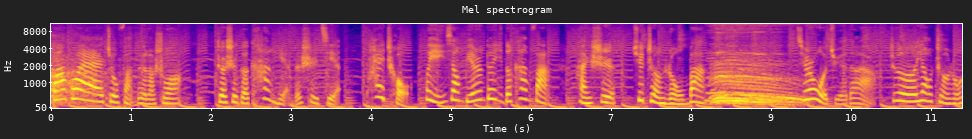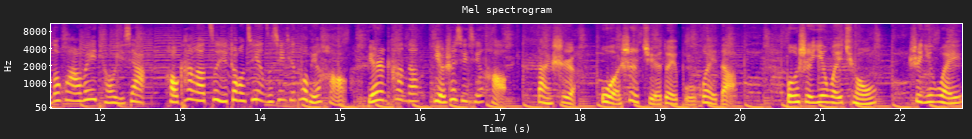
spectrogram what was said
八怪就反对了，说这是个看脸的世界，太丑会影响别人对你的看法，还是去整容吧。其实我觉得啊，这要整容的话，微调一下，好看了自己照镜子心情特别好，别人看呢也是心情好。但是我是绝对不会的。不是因为穷，是因为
